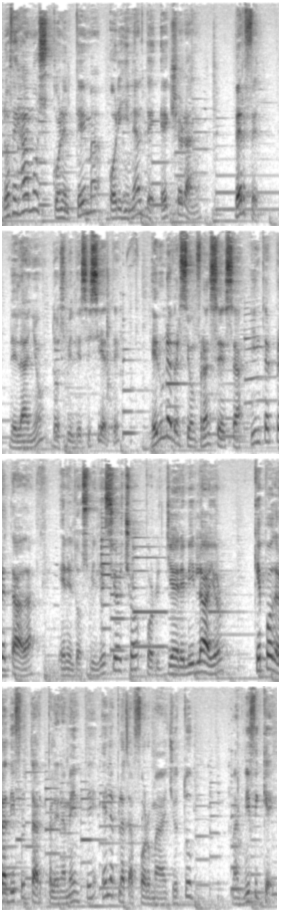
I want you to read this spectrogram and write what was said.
los dejamos con el tema original de Ed Sheeran, Perfect, del año 2017, en una versión francesa interpretada en el 2018 por Jeremy Lyer, que podrá disfrutar plenamente en la plataforma YouTube. Magnifique.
